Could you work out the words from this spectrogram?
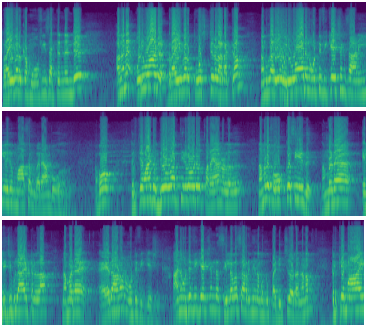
driver cum office attendant അങ്ങനെ ഒരുപാട് ഡ്രൈവർ പോസ്റ്റുകൾ അടക്കം നമുക്കറിയാം ഒരുപാട് നോട്ടിഫിക്കേഷൻസ് ആണ് ഈ ഒരു മാസം വരാൻ പോകുന്നത്. അപ്പോൾ കൃത്യമായിട്ട് ഉദ്യോഗാർത്ഥികളോട് പറയാനുള്ളത് നമ്മൾ ഫോക്കസ് ചെയ്ത് നമ്മുടെ എലിജിബിൾ ആയിട്ടുള്ള നമ്മുടെ ഏതാണോ നോട്ടിഫിക്കേഷൻ ആ നോട്ടിഫിക്കേഷന്റെ സിലബസ് അറിഞ്ഞ് നമുക്ക് പഠിച്ചു തുടങ്ങണം. കൃത്യമായി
